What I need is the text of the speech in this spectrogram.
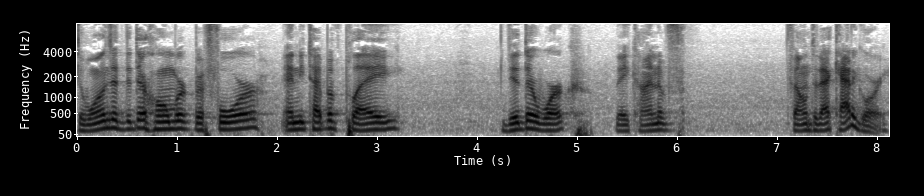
The ones that did their homework before any type of play, did their work, they kind of fell into that category.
